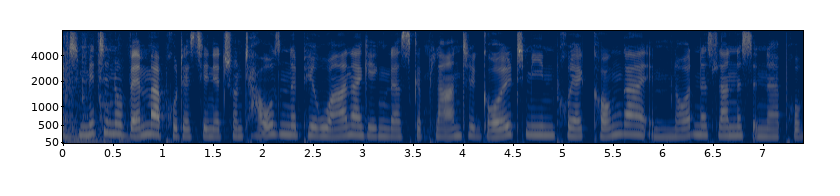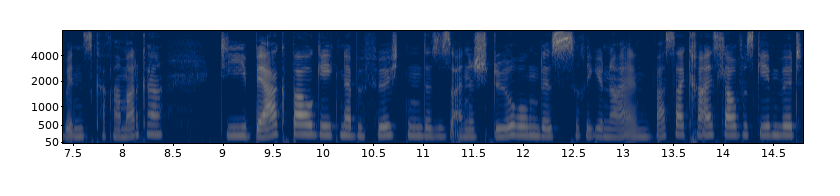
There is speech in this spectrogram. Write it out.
Seit Mitte November protestieren jetzt schon tausende Peruaner gegen das geplante Goldminenprojekt Conga im Norden des Landes in der Provinz Cajamarca. Die Bergbaugegner befürchten, dass es eine Störung des regionalen Wasserkreislaufes geben wird.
